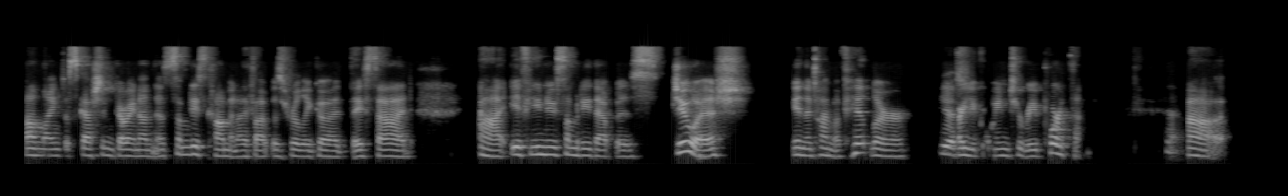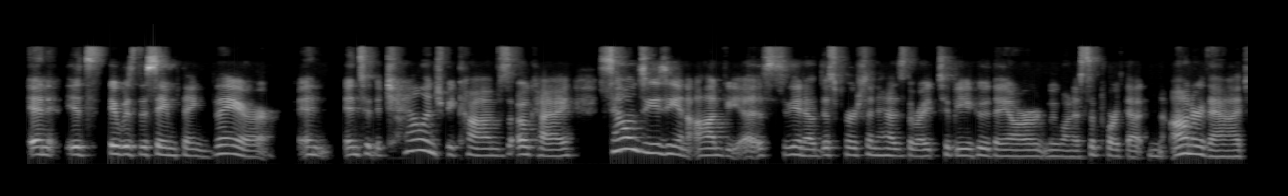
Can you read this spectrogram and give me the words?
online discussion going on this. Somebody's comment I thought was really good. They said, uh, if you knew somebody that was Jewish in the time of Hitler, Yes. are you going to report them? Yeah. Uh, and it's it was the same thing there. And and so the challenge becomes okay, sounds easy and obvious. You know, this person has the right to be who they are, and we want to support that and honor that.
